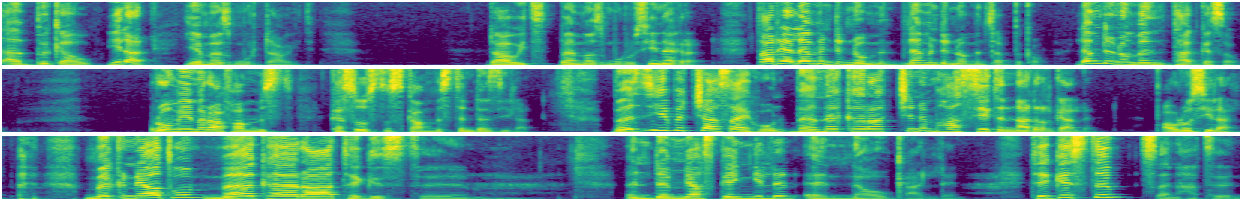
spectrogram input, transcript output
ጠብቀው ይላል የመዝሙር ዳዊት። ዳዊት በመዝሙሩ ሲነግረን ታዲያ ለምንድን ነው ምን ለምንድን ነው የምንጠብቀው? ለምንድን ነው የምንታገሰው? ሮሜ ምዕራፍ አምስት ከሶስት እስከ አምስት እንደዚህ ይላል። በዚህ ብቻ ሳይሆን በመከራችንም ሐሴት እናደርጋለን። ጳውሎስ ይላል ምክንያቱም መከራ ትዕግስትን እንደሚያስገኝልን እናውቃለን። ትዕግስትም ጽናትን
